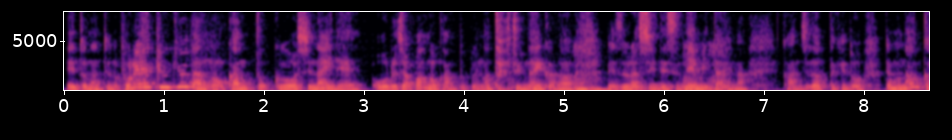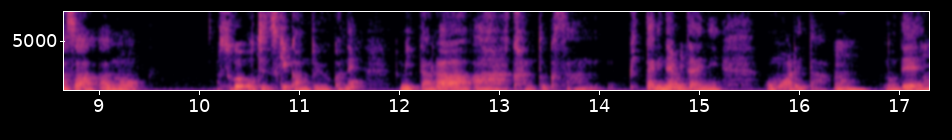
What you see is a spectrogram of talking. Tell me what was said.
えっ、となんていうのプロ野球球団の監督をしないでオールジャパンの監督になった人いないから、うん。珍しいですね、うんうん。みたいな感じだったけどでもなんかさあのすごい落ち着き感というかね見たらああ監督さんぴったりねみたいに思われたうんので、うん。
